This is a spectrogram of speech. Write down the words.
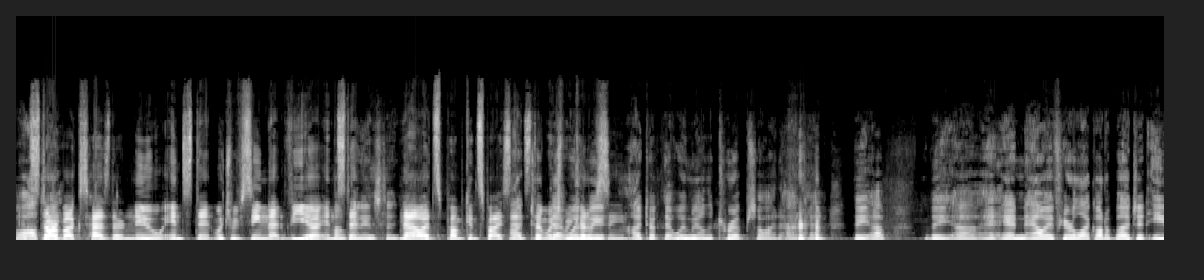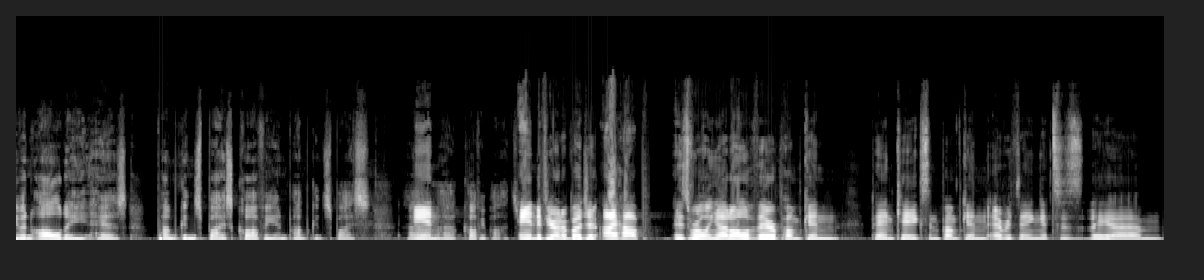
Oh, and I'll take- Starbucks has their new instant, which we've seen that via instant. Pumpkin instant, Now yeah. it's pumpkin spice instant, which we could have seen. I took that with me on the trip, so I'd, I'd have the uh, the uh, and now if you're like on a budget, even Aldi has pumpkin spice coffee and pumpkin spice um, And- uh, coffee pods. And if you're on a budget, IHOP is rolling out all of their pumpkin pancakes and pumpkin everything. It's just, they um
